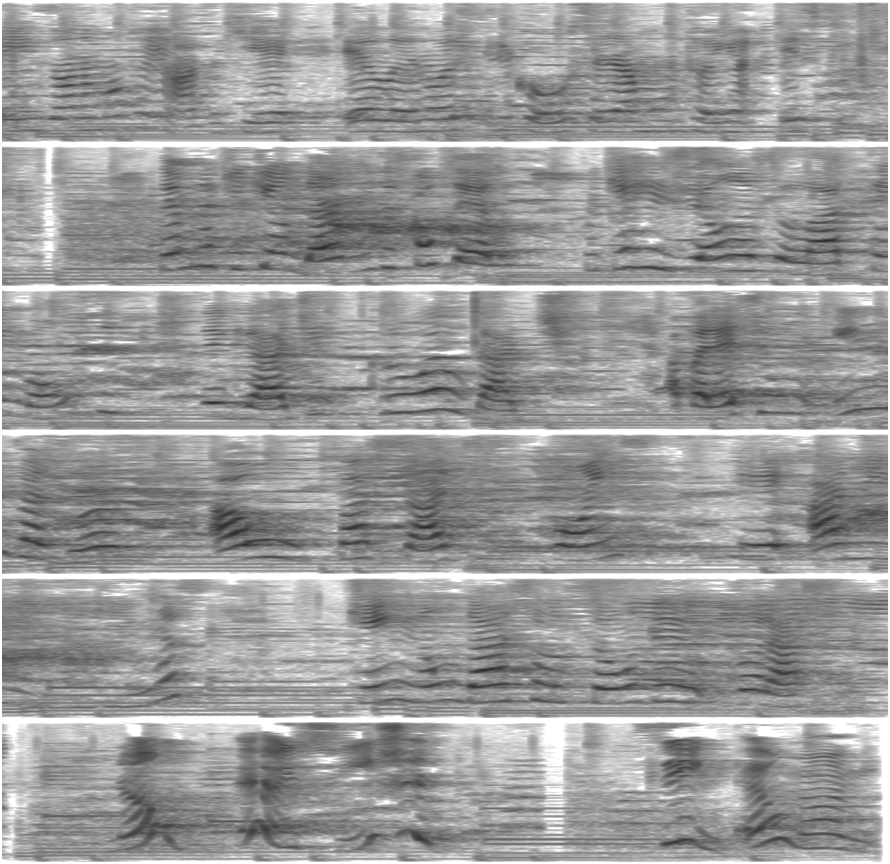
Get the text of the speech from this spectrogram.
em zona montanhosa, que Helena explicou ser a montanha Esfinge. Temos aqui que andar muitas cautelas, porque a região do seu lado tem monstros de grande crueldade. Aparece um invasor ao passar pões e enigmas. Quem não dá a solução devorasse. Não? É a esfinge? Sim, é o nome.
